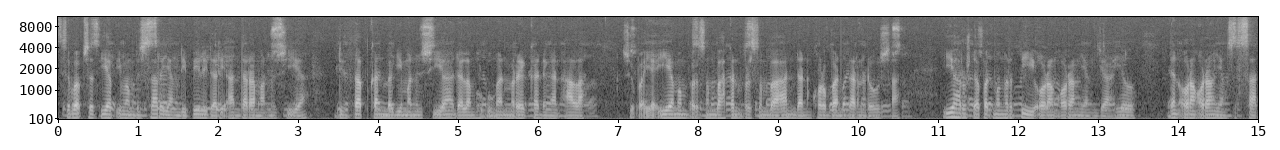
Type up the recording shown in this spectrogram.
Sebab setiap imam besar yang dipilih dari antara manusia ditetapkan bagi manusia dalam hubungan mereka dengan Allah, supaya ia mempersembahkan persembahan dan korban karena dosa. Ia harus dapat mengerti orang-orang yang jahil dan orang-orang yang sesat,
